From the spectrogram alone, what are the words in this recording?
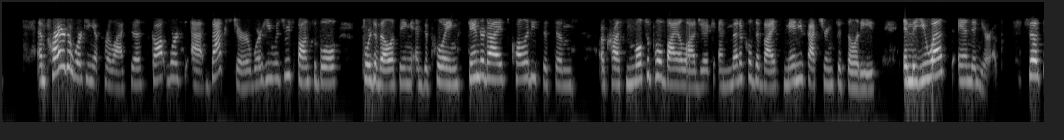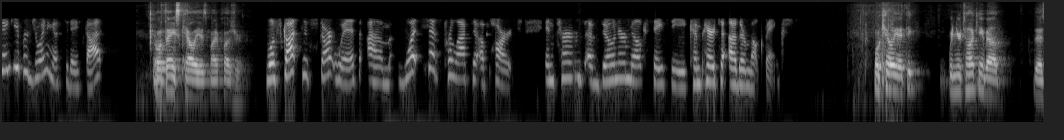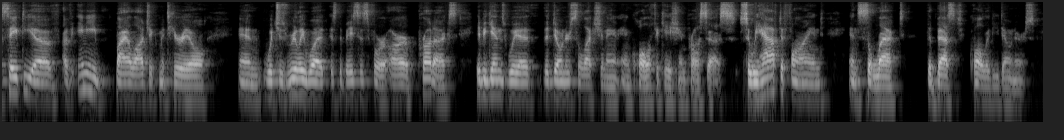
And prior to working at Prolacta, Scott worked at Baxter, where he was responsible for developing and deploying standardized quality systems across multiple biologic and medical device manufacturing facilities in the US and in Europe. So thank you for joining us today, Scott. Oh, thanks, Kelly. It's my pleasure. Well, Scott, to start with, um, what sets Prolacta apart in terms of donor milk safety compared to other milk banks? Well, Kelly, I think when you're talking about the safety of, of any biologic material, and which is really what is the basis for our products, it begins with the donor selection and, and qualification process. So we have to find and select the best quality donors.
